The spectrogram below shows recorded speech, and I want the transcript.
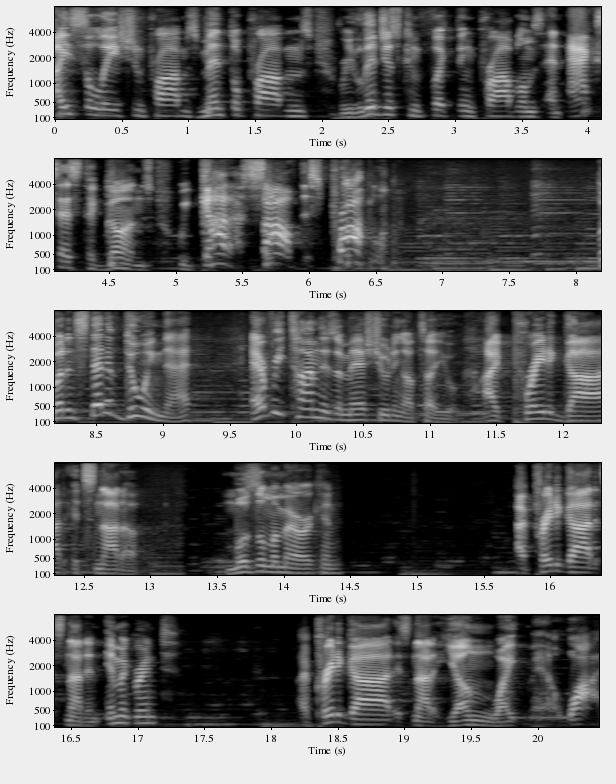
isolation problems, mental problems, religious conflicting problems, and access to guns. We gotta solve this problem. But instead of doing that, Every time there's a mass shooting, I'll tell you, I pray to God it's not a Muslim American. I pray to God it's not an immigrant. I pray to God it's not a young white male. Why?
